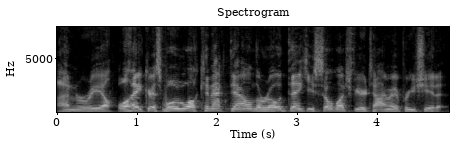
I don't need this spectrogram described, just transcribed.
Unreal. Well, hey Kris, we'll, we'll connect down the road. Thank you so much for your time. I appreciate it.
